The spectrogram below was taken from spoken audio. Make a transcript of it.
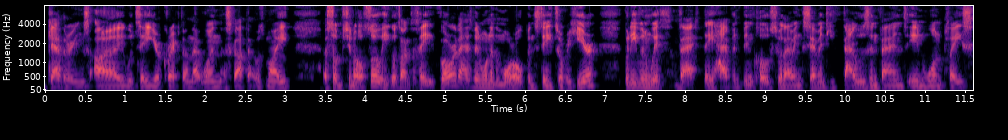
gatherings. I would say you're correct on that one, Scott. That was my assumption. Also, he goes on to say Florida has been one of the more open states over here. But even with that, they haven't been close to allowing 70,000 fans in one place.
